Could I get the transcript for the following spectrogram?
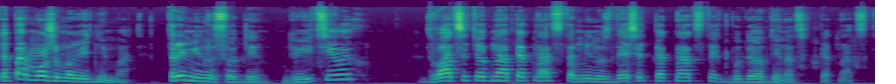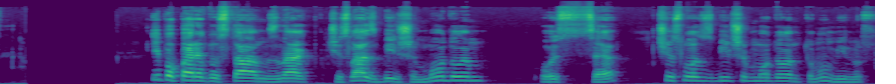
Тепер можемо віднімати. 3 мінус 1 2 цілих. 21 15 мінус 10 15 буде 11 15. І попереду ставимо знак числа з більшим модулем. Ось це число з більшим модулем, тому мінус.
